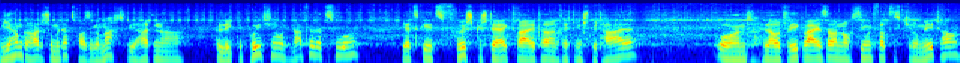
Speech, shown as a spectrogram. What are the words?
Wir haben gerade schon Mittagspause gemacht. Wir hatten äh, belegte Brötchen und einen Apfel dazu. Jetzt geht es frisch gestärkt weiter in Richtung Spital. und laut Wegweiser noch 47 Kilometer.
